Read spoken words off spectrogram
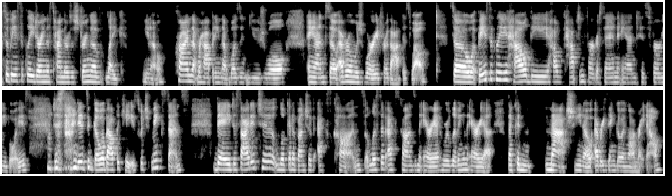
so basically, during this time, there's a string of like, you know, crime that were happening that wasn't usual. And so everyone was worried for that as well. So basically how the how Captain Ferguson and his furry boys hmm. decided to go about the case, which makes sense. They decided to look at a bunch of ex-cons, a list of ex-cons in the area who were living in the area that could match, you know, everything going on right now.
